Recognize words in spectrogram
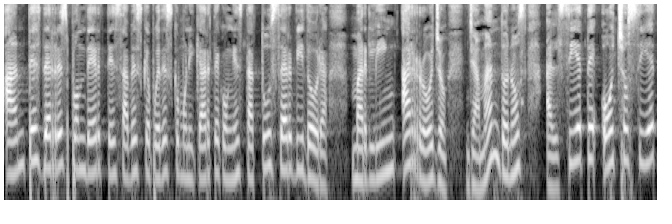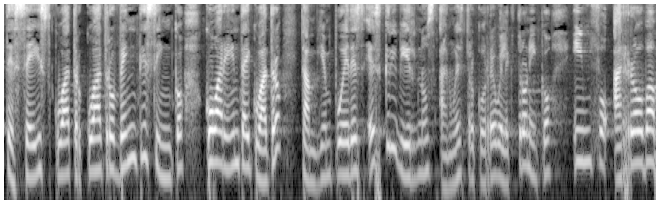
Antes de responderte, sabes que puedes comunicarte con esta tu servidora, Marlene Arroyo, llamándonos al 787-644-2544. También puedes escribirnos a nuestro correo electrónico info arroba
